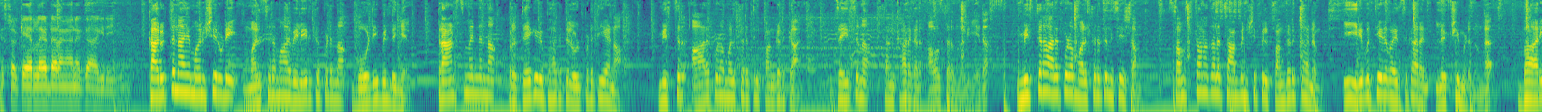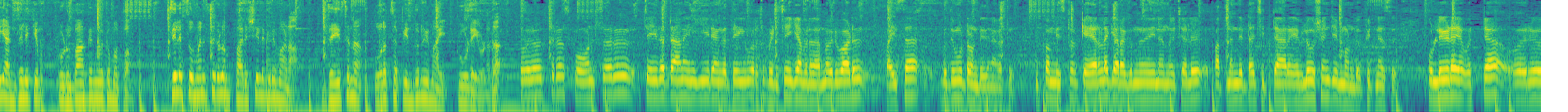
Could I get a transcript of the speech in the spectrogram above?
മിസ്റ്റർ കേരളയായിട്ട് ഇറങ്ങാനൊക്കെ ആഗ്രഹിക്കുന്നു. കരുത്തനായ മനുഷ്യരുടെ മത്സരമായി വിലയിരുത്തപ്പെടുന്ന ബോഡി ബിൽഡിംഗിൽ ട്രാൻസ്മെൻ എന്ന പ്രത്യേക വിഭാഗത്തിൽ ഉൾപ്പെടുത്തിയാണ് മിസ്റ്റർ ആലപ്പുഴ മത്സരത്തിൽ പങ്കെടുക്കാൻ ജെയ്സണ് സംഘാടകർ അവസരം നൽകിയത്. മിസ്റ്റർ ആലപ്പുഴ മത്സരത്തിന് ശേഷം സംസ്ഥാനതല ചാമ്പ്യൻഷിപ്പിൽ പങ്കെടുക്കാനും ഈ ഇരുപത്തിയേഴ് വയസ്സുകാരൻ ലക്ഷ്യമിടുന്നുണ്ട്. ഭാര്യ അഞ്ജലിക്കും കുടുംബാംഗങ്ങൾക്കുമൊപ്പം ചില സുമനസുകളും പരിശീലകരുമാണ് ജെയ്സണ് ഉറച്ച പിന്തുണയുമായി കൂടെയുള്ളത്. ഓരോരുത്തരും സ്പോൺസർ ചെയ്തിട്ടാണ് എനിക്ക് ഈ രംഗത്തേക്ക് കുറച്ച് പിടിച്ചു നിൽക്കാൻ പറ്റുന്നത്. കാരണം ഒരുപാട് പൈസ ബുദ്ധിമുട്ടുണ്ട് ഇതിനകത്ത്. ഇപ്പം മിസ്റ്റർ കേരളയ്ക്ക് ഇറക്കുന്നതിനെന്ന് വെച്ചാൽ പത്തനംതിട്ട ചിറ്റാർ എവല്യൂഷൻ ജിമ്മുണ്ട് ഫിറ്റ്നസ് പുള്ളിയുടെ ഒറ്റ ഒരു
